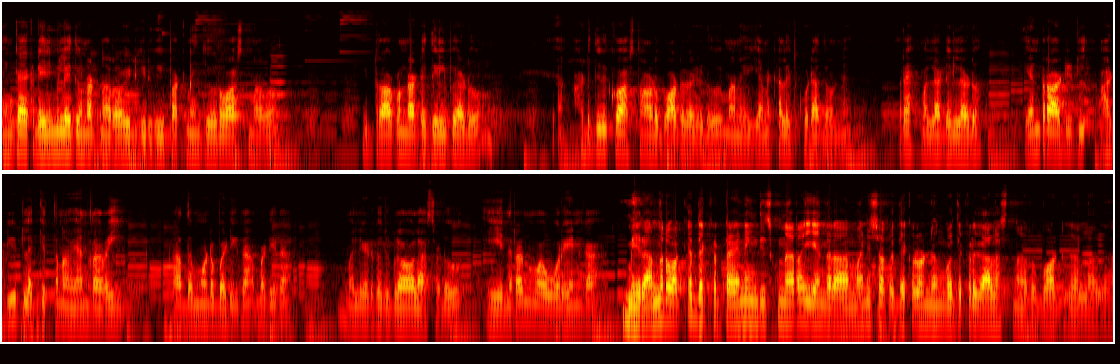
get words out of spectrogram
ఇంకా ఇక్కడ ఎనిమిది అయితే ఉన్నట్టున్నారు ఇటు ఇటు ఈ పక్క నుంచి ఎవరు వస్తున్నారు ఇటు రాకుండా అటు తెలిపాడు. అటు తిరిగి వస్తున్నాడు బాటుగాడు మనం వెనకాల ఇచ్చి కొట్టేద్దామని రే మళ్ళీ అటు వెళ్ళాడు. ఏంట్రా అటు ఇటు అటు లెక్కిస్తున్నావు? ఏంద్రా రై రా దమ్ముంట బడికి రా బడికి రా. మళ్ళీ ఎక్కడికి గ్లోవల్ వేస్తాడు ఏంద్రా నువ్వు ఊరేనుగా? మీరందరూ ఒకే దగ్గర ట్రైనింగ్ తీసుకున్నారా? ఏంద్రా? మనిషి ఒక దగ్గర ఉండి ఇంకో దగ్గర కాలుస్తున్నారు బాటుగాల్లాగా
